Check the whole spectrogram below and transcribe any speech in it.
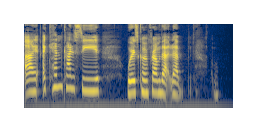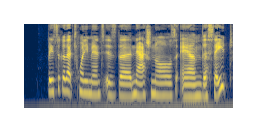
I I can kind of see where he's coming from. That that basically that 20 minutes is the nationals and the state,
